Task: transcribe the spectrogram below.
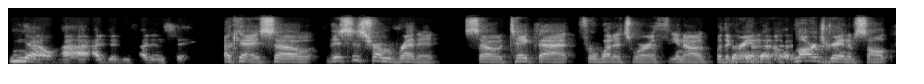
No, I, I didn't. I didn't see. Okay, so this is from Reddit. So take that for what it's worth, you know, with a grain, a large grain of salt.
